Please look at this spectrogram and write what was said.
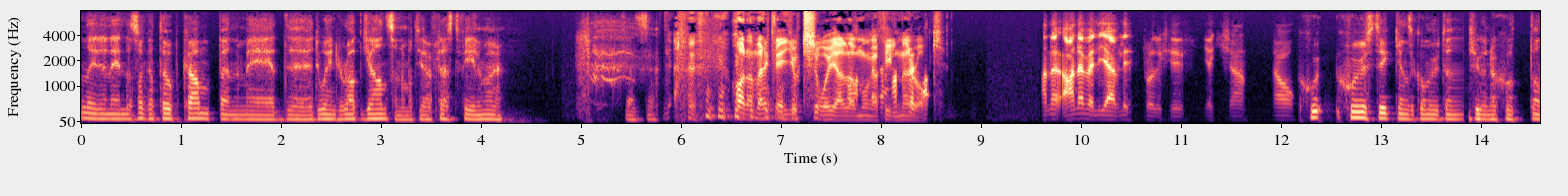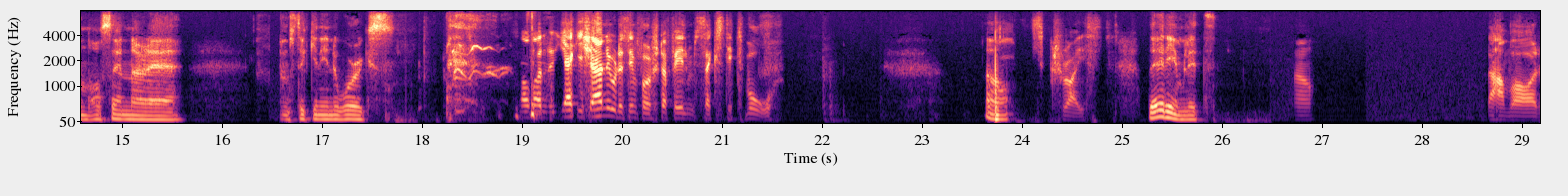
är den enda som kan ta upp kampen med eh, Dwayne The Rock Johnson om att göra flest filmer. Det. Har han verkligen gjort så jävla många filmer, Rock? Han är, han är väl jävligt produktiv, Jackie Chan. Ja, Sju, sju stycken som kom ut 2017 och sen är det fem stycken in the works. Ja, Jackie Chan gjorde sin första film 62. Ja, Jesus Christ. det är rimligt. När han var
